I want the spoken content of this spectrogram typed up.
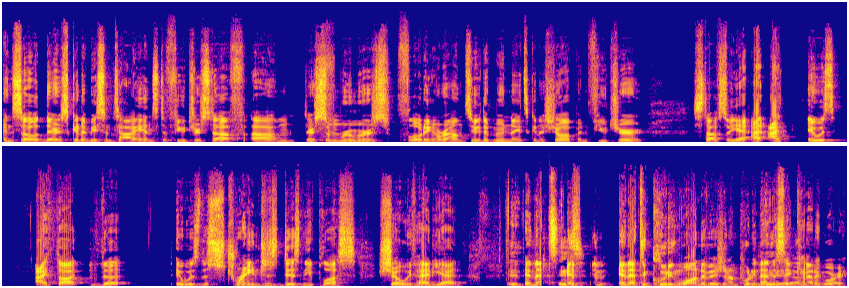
And so there's going to be some tie-ins to future stuff. Um, there's some rumors floating around too that Moon Knight's going to show up in future stuff. So yeah, I, I it was I thought the it was the strangest Disney Plus show we've had yet, It- and that's and, and, and that's including WandaVision. I'm putting that in the same yeah. category.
